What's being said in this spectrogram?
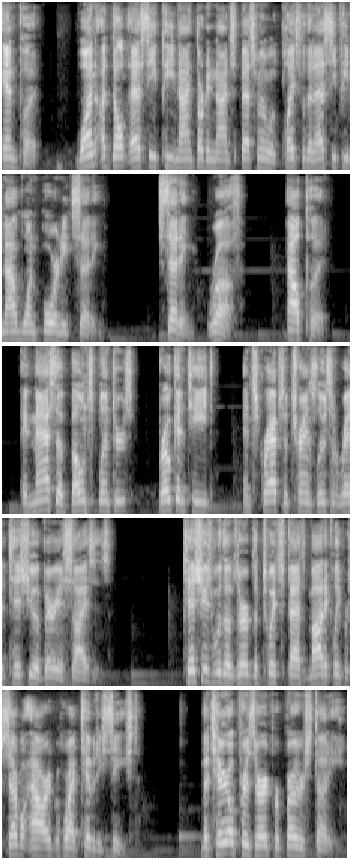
Input: One adult SCP-939 specimen was placed within SCP-914 in each setting. Setting: Rough. Output: A mass of bone splinters, broken teeth, and scraps of translucent red tissue of various sizes. Tissues was observed to twitch spasmodically for several hours before activity ceased. Material preserved for further study.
